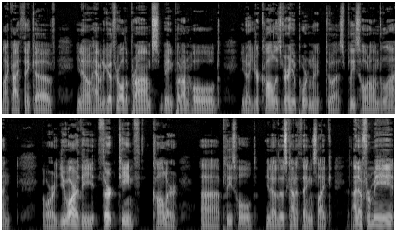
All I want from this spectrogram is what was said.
Like I think of, you know, having to go through all the prompts, being put on hold. You know, your call is very important to us. Please hold on the line. Or you are the thirteenth caller. Uh, please hold. You know, those kind of things. Like I know for me,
